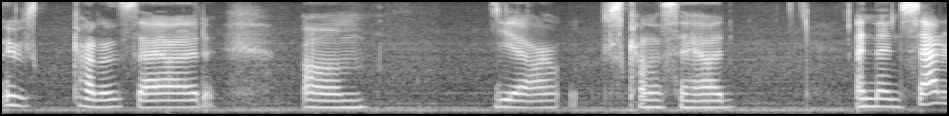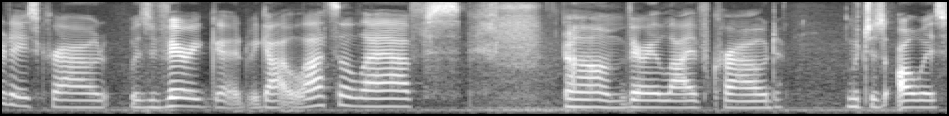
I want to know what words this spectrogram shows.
It was kind of sad. Um, yeah, was kind of sad. And then Saturday's crowd was very good. We got lots of laughs, um, very live crowd, which is always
